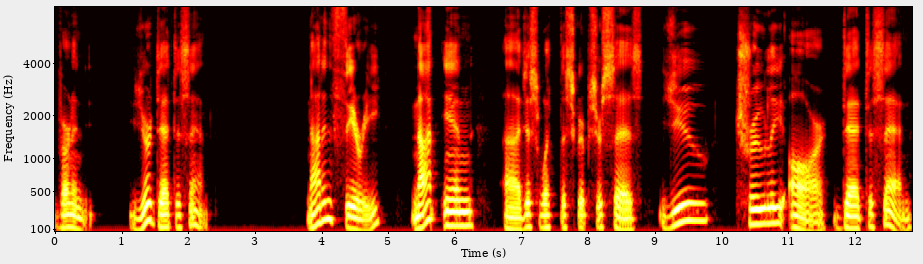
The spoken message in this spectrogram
Vernon, you're dead to sin. Not in theory, not in uh, just what the scripture says. You truly are dead to sin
